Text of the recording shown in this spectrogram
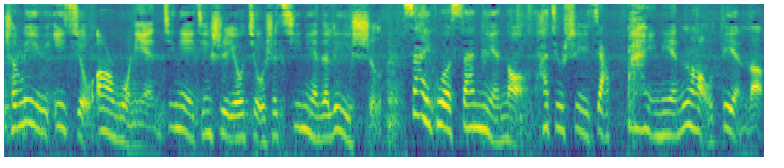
成立于一九二五年，今年已经是有九十七年的历史了。再过三年哦，它就是一家百年老店了。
